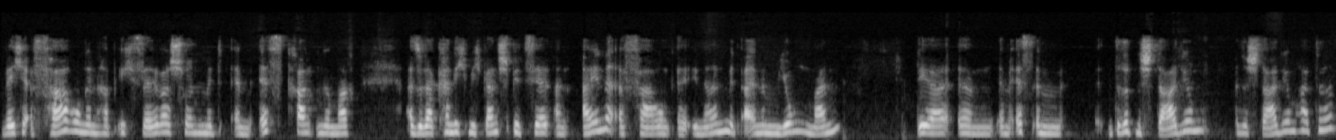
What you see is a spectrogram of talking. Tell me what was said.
welche Erfahrungen habe ich selber schon mit MS-Kranken gemacht. Also da kann ich mich ganz speziell an eine Erfahrung erinnern mit einem jungen Mann, der ähm, MS im dritten Stadium, also Stadium hatte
